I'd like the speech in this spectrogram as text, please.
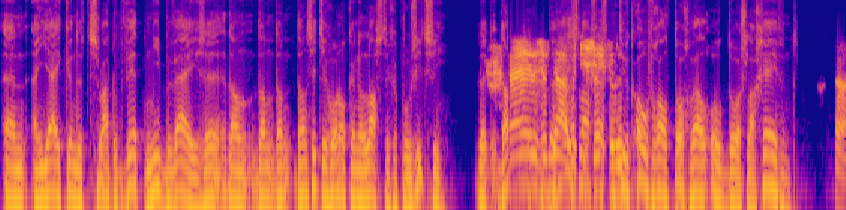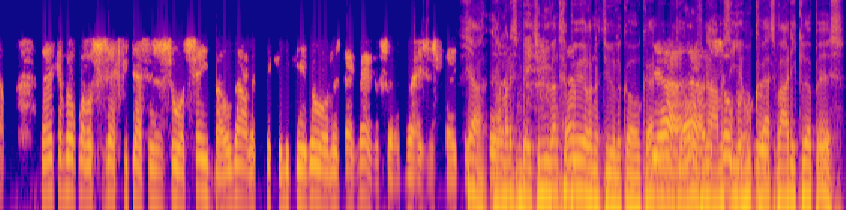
en, en jij kunt het zwart op wit niet bewijzen, dan, dan, dan, dan zit je gewoon ook in een lastige positie. Dat, dat, Nee, dat is het, ja, wat je bewijslast zegt, is dat- natuurlijk overal toch wel ook doorslaggevend. ja. Nee, ik heb ook wel eens gezegd, Vitesse is een soort zeepbel. Dadelijk tik je een keer door en is het echt weg of zo, bij wijze van spreken. Ja, ja, maar dat is een beetje nu aan het gebeuren natuurlijk ook. Hè? Ja, met die ja, dat overname is zie je hoe kwetsbaar die club is.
